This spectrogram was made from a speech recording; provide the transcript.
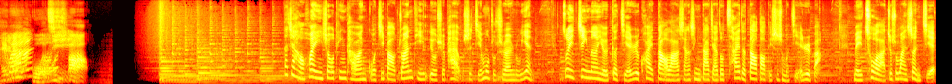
台湾国际报大家好，欢迎收听台湾国际报专题留学派，我是节目主持人如燕。最近呢，有一个节日快到啦，相信大家都猜得到到底是什么节日吧？没错啦，就是万圣节。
